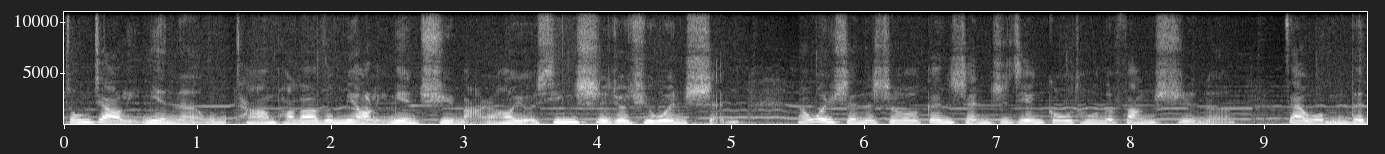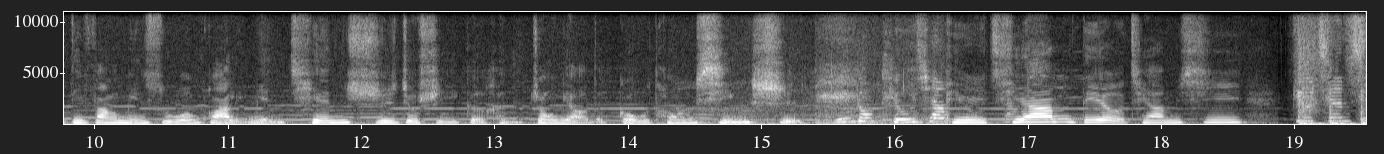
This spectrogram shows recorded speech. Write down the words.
宗教里面呢，我们常常跑到这庙里面去嘛，然后有心事就去问神。那问神的时候，跟神之间沟通的方式呢，在我们的地方民俗文化里面，签诗就是一个很重要的沟通形式。你都抽签，抽签丢签诗，丢签诗，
